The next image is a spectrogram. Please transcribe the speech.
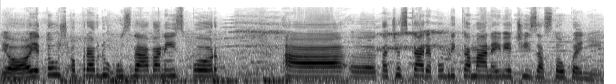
Jo, je to už opravdu uznávaný sport a ta Česká republika má největší zastoupení.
